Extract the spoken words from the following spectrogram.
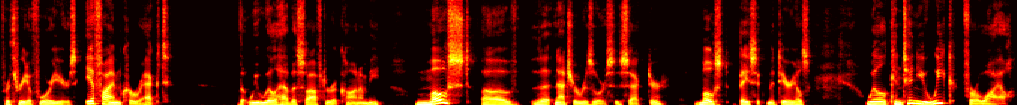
for three to four years. If I'm correct that we will have a softer economy, Most of the natural resources sector, most basic materials, will continue weak for a while.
